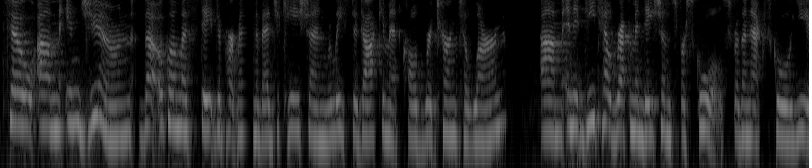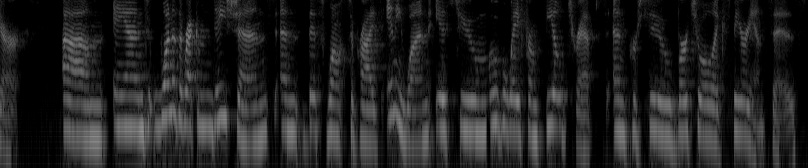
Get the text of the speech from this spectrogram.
So um, in June, the Oklahoma State Department of Education released a document called Return to Learn um, and it detailed recommendations for schools for the next school year. Um, and one of the recommendations, and this won't surprise anyone, is to move away from field trips and pursue virtual experiences.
